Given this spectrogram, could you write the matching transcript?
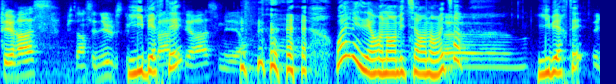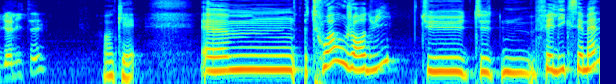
terrasse. Putain, c'est nul parce que Liberté. bar et terrasse, mais en même temps, Ouais, mais on a envie de ça, on a envie de ça. euh, Liberté. égalité. Ok. Toi, aujourd'hui, tu, tu. Félix Emen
